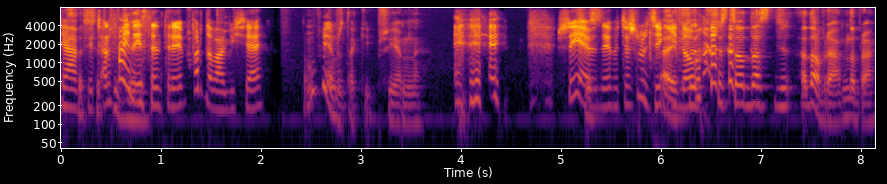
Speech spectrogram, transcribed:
Ja Co się ale tu fajny dzieje? jest ten tryb, podoba mi się. No mówiłem, że taki przyjemny. Przyjemny, Wszyscy- chociaż ludzie Ej, giną. wszy, wszyscy od nas... nie- A dobra, dobra.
